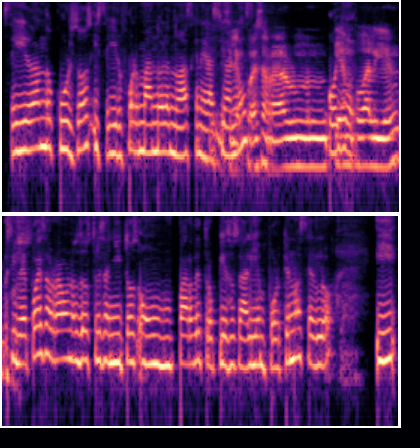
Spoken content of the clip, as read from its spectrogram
seguir dando cursos y seguir formando a las nuevas generaciones? Si le puedes ahorrar un tiempo a alguien. Si le pues puedes ahorrar unos dos, tres añitos o un par de tropiezos a alguien, ¿por qué no hacerlo? Y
